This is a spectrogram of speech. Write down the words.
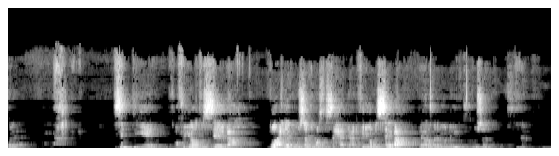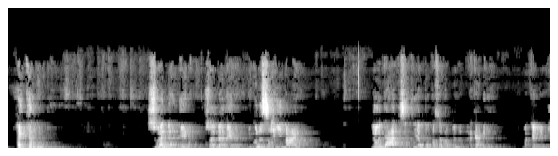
ولا أقل. ست أيام وفي اليوم السابع دعي موسى من وسط السحاب يعني في اليوم السابع لا ربنا بيقول له إيه؟ موسى هيتكلم سؤال بأمانة سؤال بأمانة لكل الصحيين معايا لو أنت قعدت ست أيام تنتظر ربنا هتعمل إيه؟ ما تكلمش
